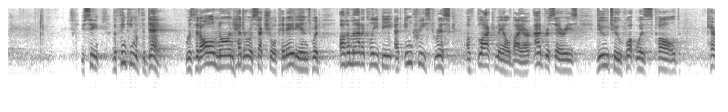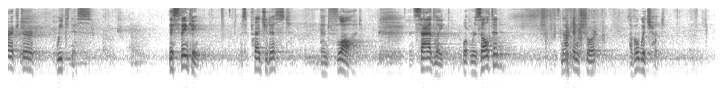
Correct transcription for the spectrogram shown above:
You see, the thinking of the day was that all non heterosexual Canadians would automatically be at increased risk of blackmail by our adversaries due to what was called character weakness. This thinking was prejudiced and flawed. And sadly, what resulted is nothing short of a witch hunt.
